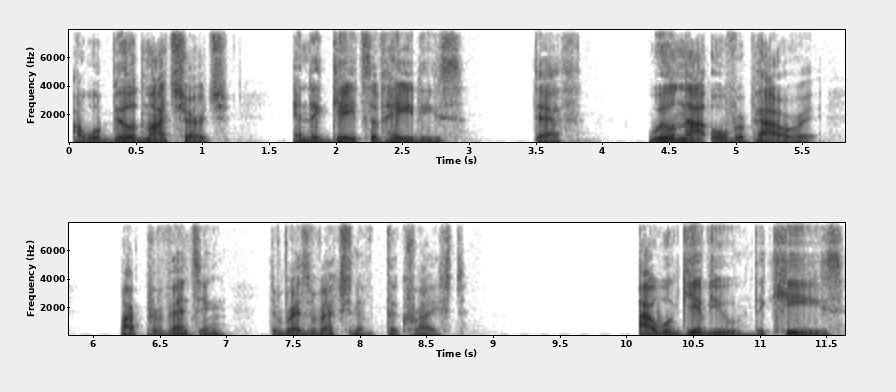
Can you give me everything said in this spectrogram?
I will build my church, and the gates of Hades death, will not overpower it by preventing the resurrection of the Christ. I will give you the keys,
